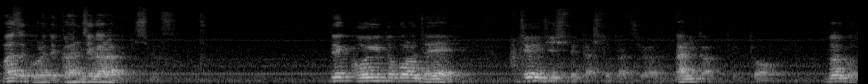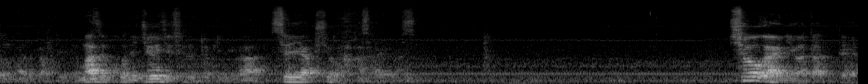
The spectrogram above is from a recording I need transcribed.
まずこれでがんじがらめにします。でこういうところで従事してた人たちは何かっていうとどういうことになるかというとまずここで従事する時には誓約書を書かされます。生涯にわたって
